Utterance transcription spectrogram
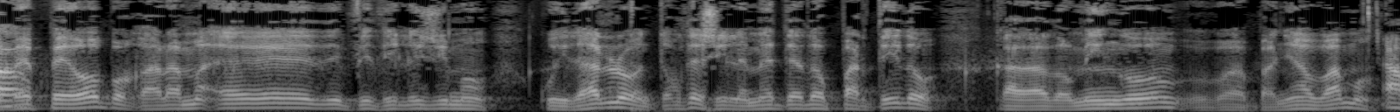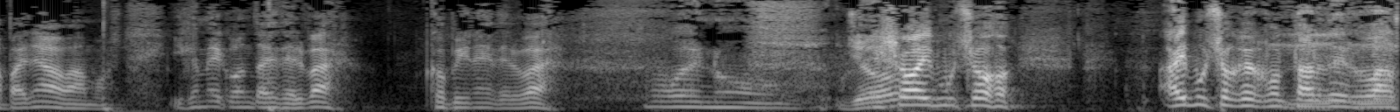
cada vez peor, porque ahora es dificilísimo cuidarlo. Entonces, si le metes dos partidos cada domingo, pues, apañado vamos. Apañado vamos. ¿Y qué me contáis del bar? ¿Qué opináis del bar? Bueno, Yo, eso hay mucho, hay mucho que contar del bar.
